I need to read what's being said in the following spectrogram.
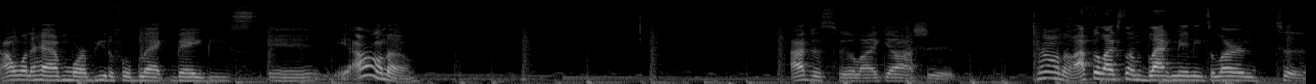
I want to have more beautiful black babies, and yeah, I don't know. I just feel like y'all should I don't know. I feel like some black men need to learn to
